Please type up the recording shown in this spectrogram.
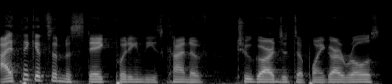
I think it's a mistake putting these kind of two guards into point guard roles.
